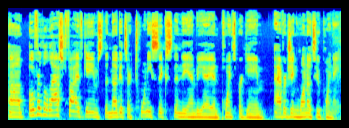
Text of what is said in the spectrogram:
Uh, over the last five games, the Nuggets are 26th in the NBA in points per game, averaging 102.8.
